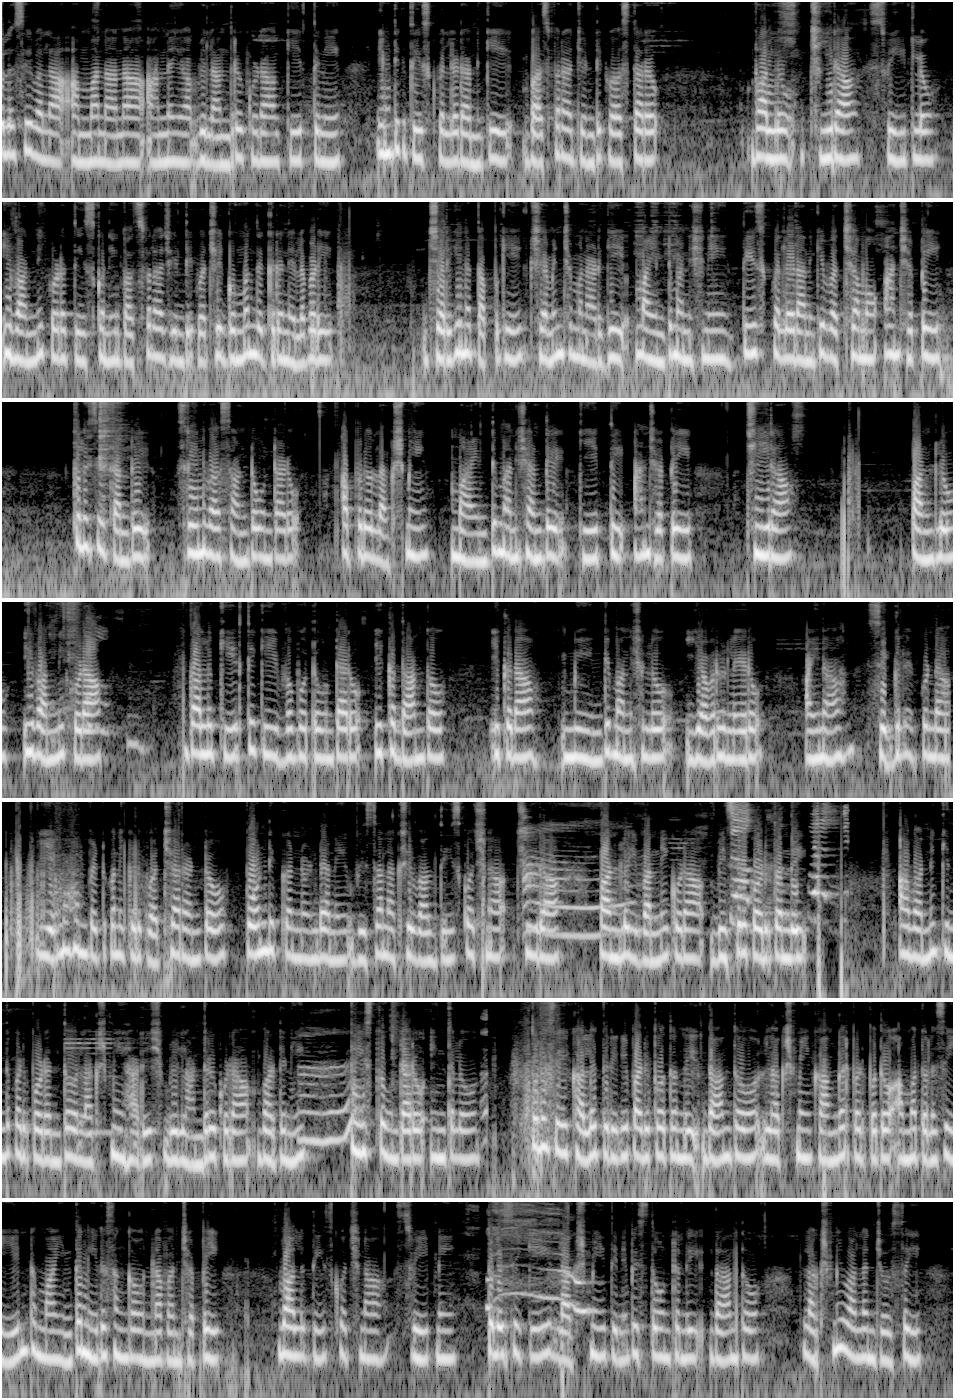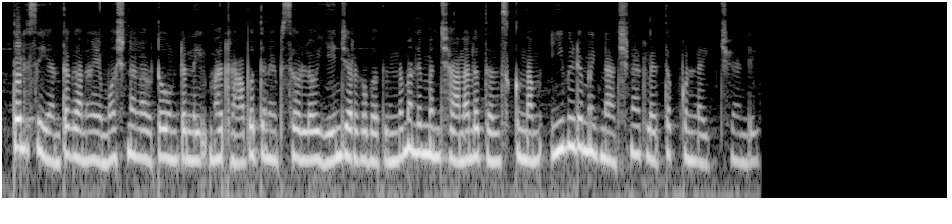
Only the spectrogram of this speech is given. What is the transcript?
తులసి వాళ్ళ అమ్మ నాన్న అన్నయ్య వీళ్ళందరూ కూడా కీర్తిని ఇంటికి తీసుకువెళ్ళడానికి బస్వరాజ్ ఇంటికి వస్తారు. వాళ్ళు చీర స్వీట్లు ఇవన్నీ కూడా తీసుకొని బస్వరాజ్ ఇంటికి వచ్చి గుమ్మం దగ్గర నిలబడి జరిగిన తప్పుకి క్షమించమని అడిగి మా ఇంటి మనిషిని తీసుకువెళ్ళడానికి వచ్చాము అని చెప్పి తులసి తండ్రి శ్రీనివాస్ అంటూ ఉంటాడు. అప్పుడు లక్ష్మి మా ఇంటి మనిషి అంటే కీర్తి అని చెప్పి చీర పండ్లు ఇవన్నీ కూడా వాళ్ళు కీర్తికి ఇవ్వబోతూ ఉంటారు. ఇక దాంతో ఇక్కడ మీ ఇంటి మనుషులు ఎవరు లేరు. అయినా సిగ్గు లేకుండా ఏ మొహం పెట్టుకొని ఇక్కడికి వచ్చారంటో పోండి ఇక్కడి నుండి అని విశాలాక్షి వాళ్ళు తీసుకొచ్చిన చీర పండ్లు ఇవన్నీ కూడా విసిరి కొడుతుంది. అవన్నీ కింద పడిపోవడంతో లక్ష్మి హరీష్ వీళ్ళందరూ కూడా వాటిని తీస్తూ ఉంటారు. ఇంతలో తులసి కళ్ళు తిరిగి పడిపోతుంది. దాంతో లక్ష్మి కంగారు పడిపోతూ అమ్మ తులసి ఏంటమ్మా ఇంత నీరసంగా ఉన్నావని చెప్పి వాళ్ళు తీసుకొచ్చిన స్వీట్ని తులసికి లక్ష్మి తినిపిస్తూ ఉంటుంది. దాంతో లక్ష్మి వాళ్ళని చూసి తులసి ఎంతగానో ఎమోషనల్ అవుతూ ఉంటుంది. మరి రాబోతున్న ఎపిసోడ్లో ఏం జరగబోతుందో మళ్ళీ మన ఛానల్లో తెలుసుకుందాం. ఈ వీడియో మీకు నచ్చినట్లయితే తప్పకుండా లైక్ చేయండి.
